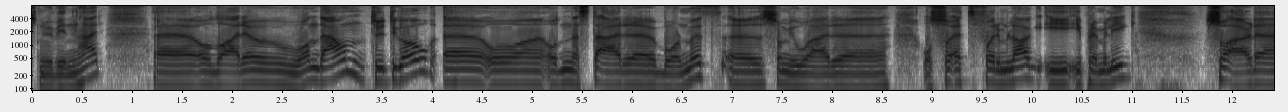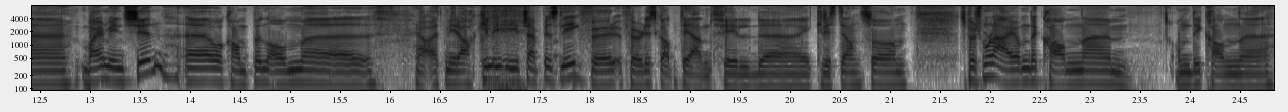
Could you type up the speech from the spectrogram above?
snu vinden her. Og da er det one down, two to go. Og, og, den neste er Bournemouth, som jo er også et formlag i, i Premier League. Så er det Bayern München og kampen om ja, et mirakel i Champions League før, før de skal til Anfield, eh, Christian. Så spørsmålet er jo om det kan eh, om de kan uh,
